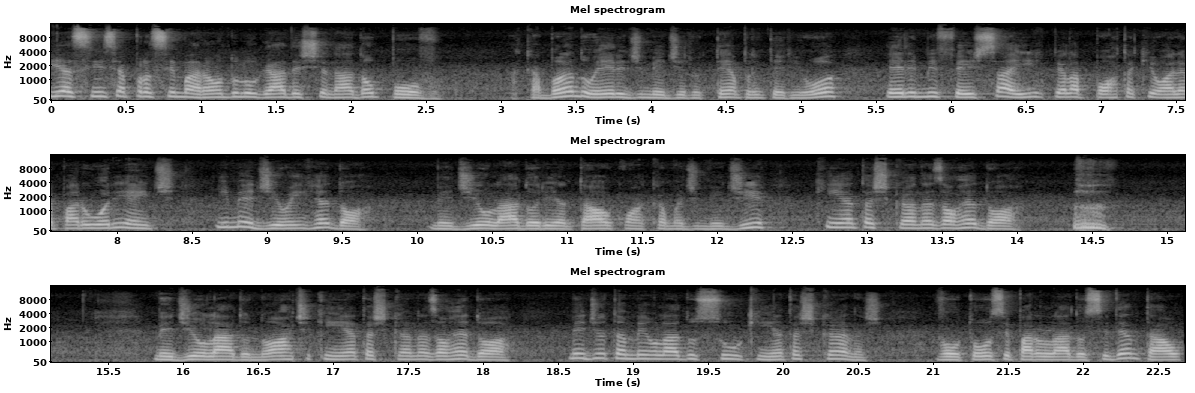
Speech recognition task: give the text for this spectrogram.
e assim se aproximarão do lugar destinado ao povo. Acabando ele de medir o templo interior, ele me fez sair pela porta que olha para o oriente e mediu em redor. Mediu o lado oriental com a cama de medir, quinhentas canas ao redor. mediu o lado norte, quinhentas canas ao redor. Mediu também o lado sul, quinhentas canas. Voltou-se para o lado ocidental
